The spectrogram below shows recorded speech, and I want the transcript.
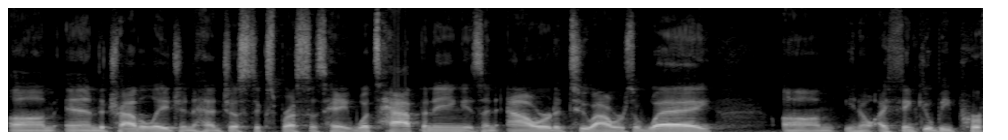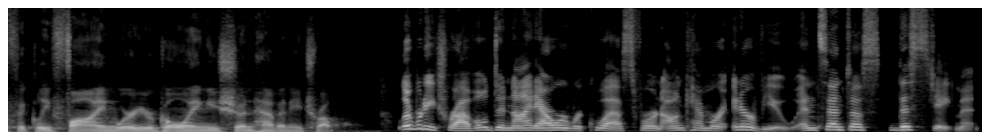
Um, and the travel agent had just expressed us, hey, what's happening is an hour to two hours away. Um, you know, I think you'll be perfectly fine where you're going. You shouldn't have any trouble. Liberty Travel denied our request for an on-camera interview and sent us this statement.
